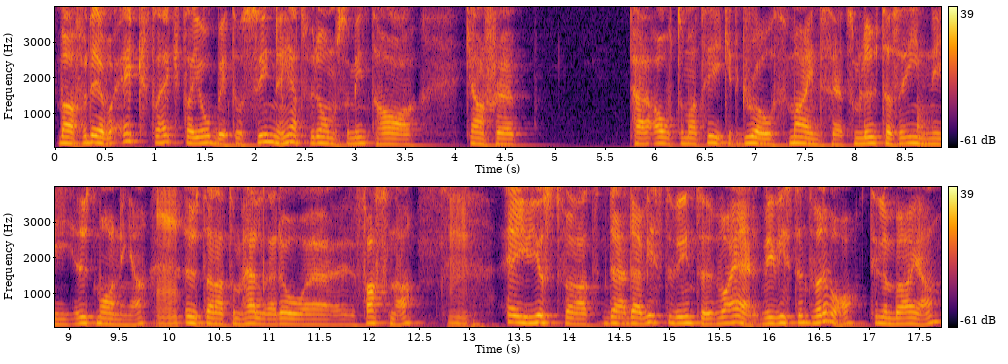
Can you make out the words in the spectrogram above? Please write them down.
Varför det var extra, extra jobbigt och i synnerhet för de som inte har kanske per automatik ett growth mindset som lutar sig in i utmaningar. Mm. Utan att de hellre då eh, fastnar. Mm. Är ju just för att där, där visste vi inte vad är det? Vi visste inte vad det var till en början.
